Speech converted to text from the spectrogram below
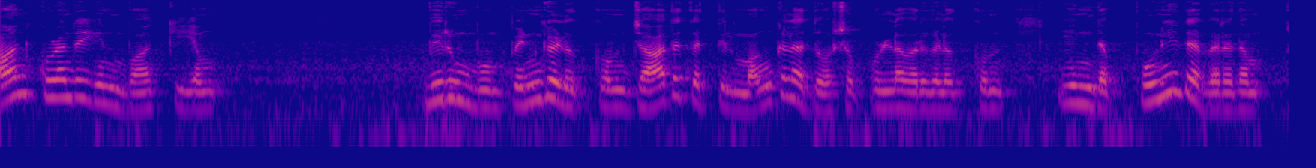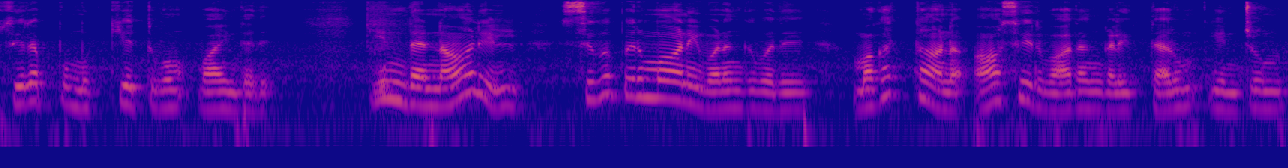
ஆண் குழந்தையின் வாக்கியம் விரும்பும் பெண்களுக்கும் ஜாதகத்தில் மங்கள தோஷம் உள்ளவர்களுக்கும் இந்த புனித விரதம் சிறப்பு முக்கியத்துவம் வாய்ந்தது. இந்த நாளில் சிவபெருமானை வணங்குவது மகத்தான ஆசீர்வாதங்களை தரும் என்றும்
